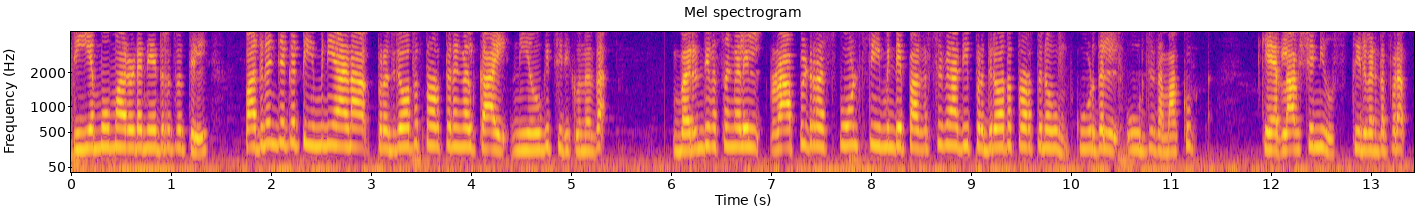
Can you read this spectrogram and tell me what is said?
ഡിഎംഒമാരുടെ നേതൃത്വത്തിൽ പതിനഞ്ചംഗ ടീമിനെയാണ് പ്രതിരോധ പ്രവർത്തനങ്ങൾക്കായി നിയോഗിച്ചിരിക്കുന്നത്. വരും ദിവസങ്ങളിൽ റാപ്പിഡ് റെസ്പോൺസ് ടീമിന്റെ പകർച്ചവ്യാധി പ്രതിരോധ പ്രവർത്തനവും കൂടുതൽ ഊർജിതമാക്കും. കേരള ന്യൂസ് തിരുവനന്തപുരം.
